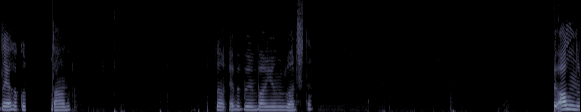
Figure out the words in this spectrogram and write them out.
Burada yatak odası. Burada ebeveyn banyomuz var işte. Alınır.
